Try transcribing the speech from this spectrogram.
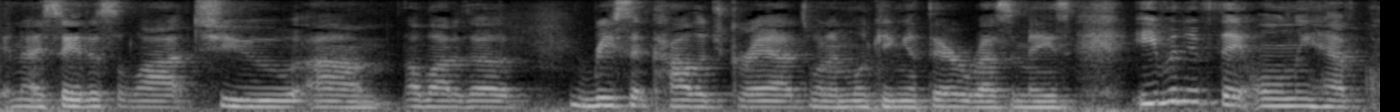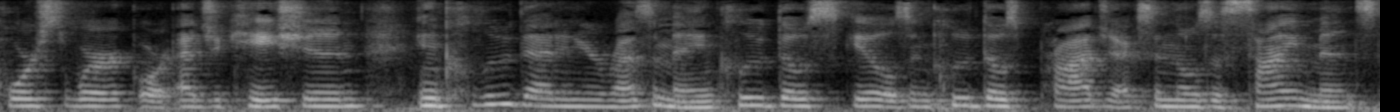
and I say this a lot to um, a lot of the recent college grads when I'm looking at their resumes. Even if they only have coursework or education, include that in your resume. Include those skills. Include those projects and those assignments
